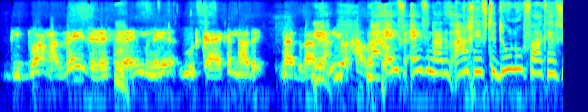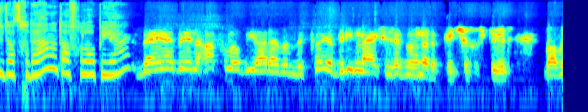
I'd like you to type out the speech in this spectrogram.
die dwang aanwezig is. Nee, meneer moet kijken naar de, naar de, naar de Ja. illegale Maar kant. even, even naar het aangifte doen. Hoe vaak heeft u dat gedaan het afgelopen jaar? Wij hebben in de afgelopen jaren hebben we twee of drie meisjes hebben we naar de politie gestuurd. Maar we,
